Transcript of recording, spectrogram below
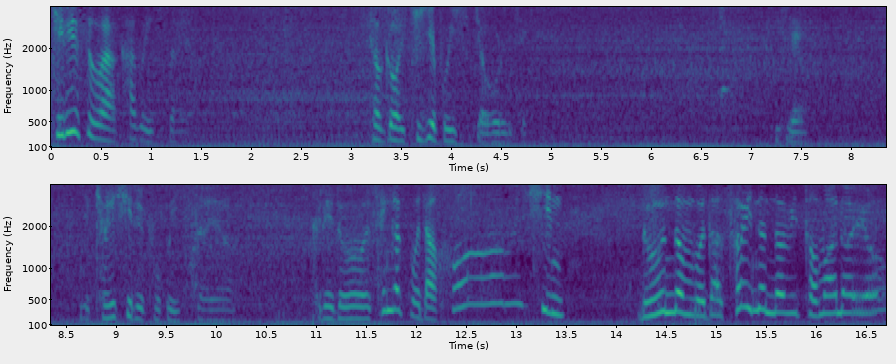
기리수학 하고 있어요. 저거 기계 보이시죠? 오른쪽에. 이제, 이제 결실을 보고 있어요. 그래도 생각보다 훨씬 누운 놈보다 서 있는 놈이 더 많아요.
